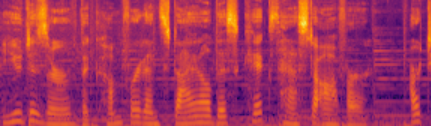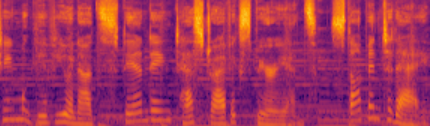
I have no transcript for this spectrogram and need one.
You deserve the comfort and style this Kicks has to offer. Our team will give you an outstanding test drive experience. Stop in today.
